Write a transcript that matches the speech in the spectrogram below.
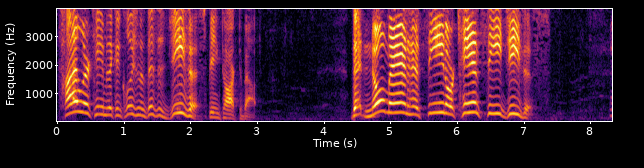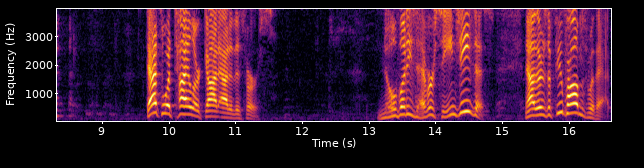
Tyler came to the conclusion that this is Jesus being talked about. That no man has seen or can see Jesus. That's what Tyler got out of this verse. Nobody's ever seen Jesus. Now, there's a few problems with that.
